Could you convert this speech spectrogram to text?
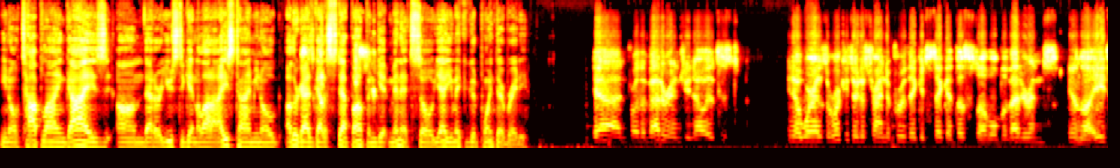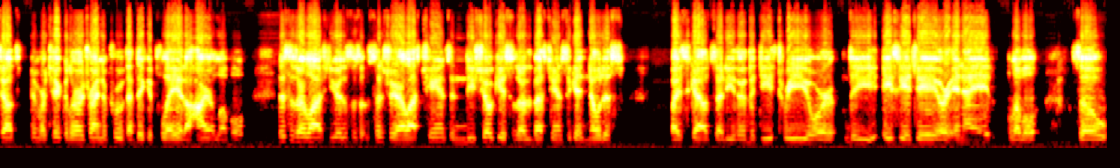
you know top line guys um, that are used to getting a lot of ice time. You know, other guys got to step up and get minutes. So yeah, you make a good point there, Brady. Yeah, and for the veterans, you know, it's just you know, whereas the rookies are just trying to prove they could stick at this level, the veterans, you know, the age outs in particular, are trying to prove that they could play at a higher level. This is our last year. This is essentially our last chance, and these showcases are the best chance to get noticed by scouts at either the D3 or the ACHA or NIA level. So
